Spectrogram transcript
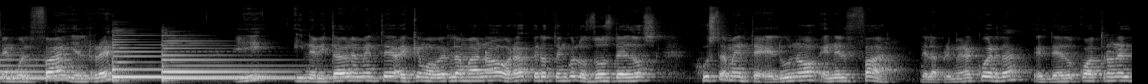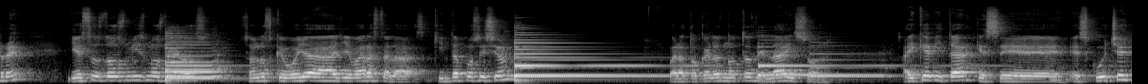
tengo el Fa y el Re. Y inevitablemente hay que mover la mano ahora, pero tengo los dos dedos, justamente el uno en el Fa de la primera cuerda, el dedo 4 en el Re y estos dos mismos dedos son los que voy a llevar hasta la quinta posición para tocar las notas de La y Sol. Hay que evitar que se escuche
